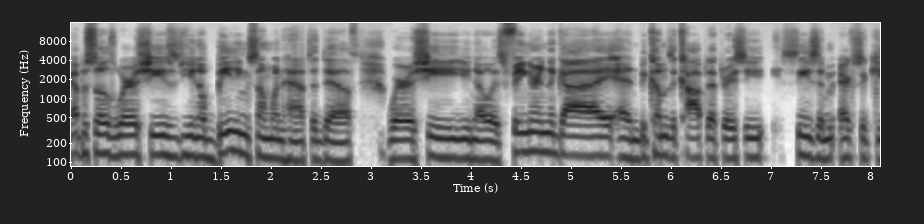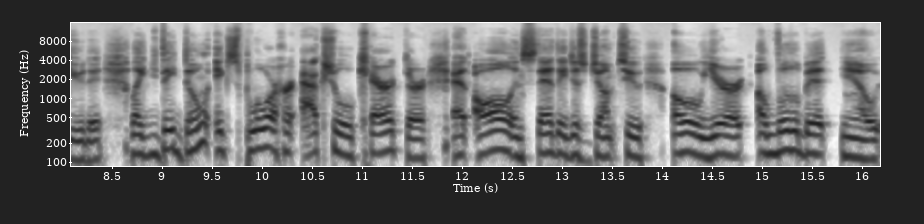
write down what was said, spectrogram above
episodes where she's you know beating someone half to death, where she you know is fingering the guy and becomes a cop after she sees him executed. Like they don't explore her actual character at all. Instead, they just jump to oh you're a little bit you know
